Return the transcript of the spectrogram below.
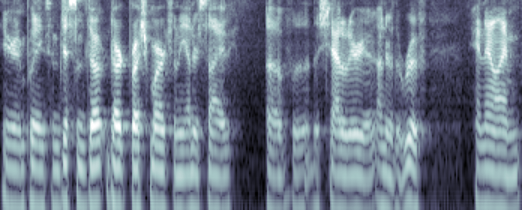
Here I'm putting some just some dark, brush marks on the underside of uh, the shadowed area under the roof. And now I'm,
